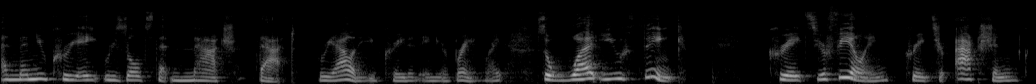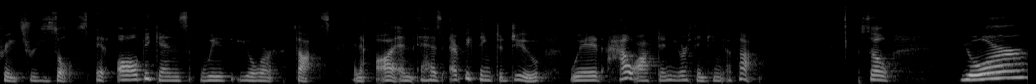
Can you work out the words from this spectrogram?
and then you create results that match that reality you've created in your brain right? So what you think creates your feeling creates your action creates results. It all begins with your thoughts. And uh, and it has everything to do with how often you're thinking a thought. So your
